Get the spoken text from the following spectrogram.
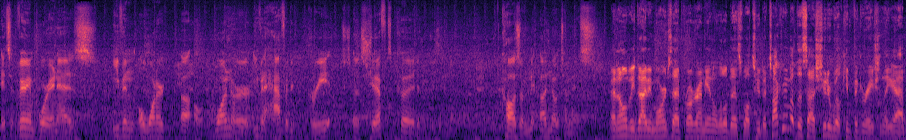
it's very important as even a one or uh, one or even a half a degree shift could cause a, a note to miss. And I'll be diving more into that programming in a little bit as well too. But talk to me about this uh, shooter wheel configuration that you have.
